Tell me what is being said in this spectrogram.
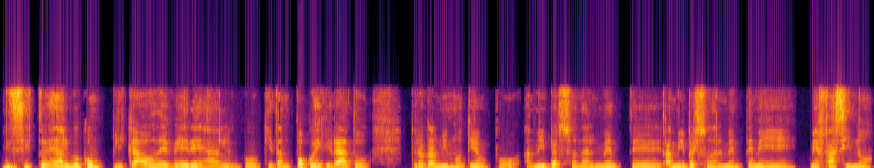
insisto, es algo complicado de ver, es algo que tampoco es grato, pero que al mismo tiempo a mí personalmente, a mí personalmente me, me fascinó.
